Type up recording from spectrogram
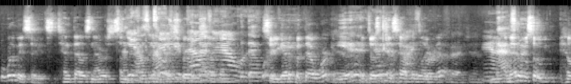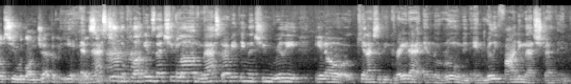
Well, what do they say? It's 10,000 hours? Something Yeah, Thousand hours, that. you put that- 10,000 hours. put that work So you got to put that work in. Yeah. It doesn't Yeah. just happen like that. effect, yeah. Yeah. And that also helps you with longevity. Yeah, in and this master instance. the uh-huh. plugins that you love, master everything that you really, you know, can actually be great at in the room and, and really finding that strength and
